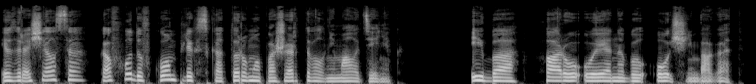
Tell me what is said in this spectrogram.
и возвращался ко входу в комплекс, которому пожертвовал немало денег. Ибо Хару Уэна был очень богат.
